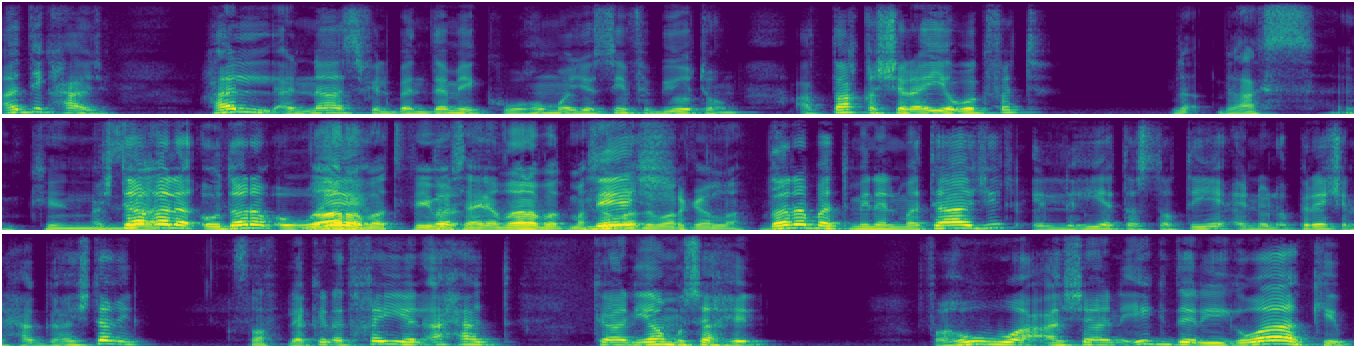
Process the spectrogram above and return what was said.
أديك حاجة هل الناس في ال pandemic وهم جالسين في بيوتهم الطاقة الشرائية وقفت؟ لا بالعكس يمكن اشتغلت وضرب؟ ضربت في مشاريع ضربت ما شاء الله؟ تبارك الله. ضربت من المتاجر اللي هي تستطيع إنه ال operation حقها يشتغل. صح. لكن اتخيل أحد كان يا مسهل فهو عشان يقدر يواكب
